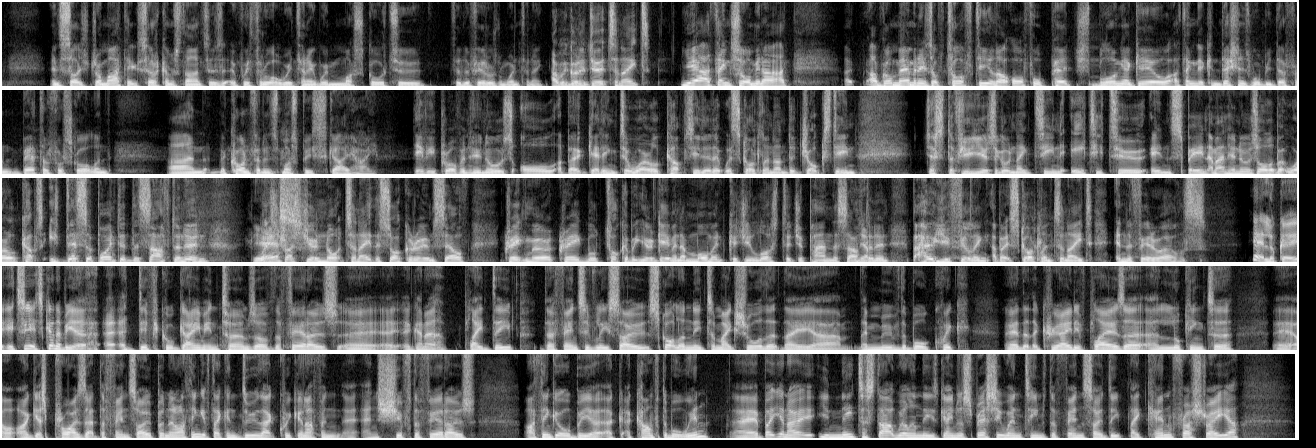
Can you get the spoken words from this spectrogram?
in such dramatic circumstances if we throw it away tonight. We must go to, to the Faroes and win tonight. Are we going to do it tonight? Yeah, I think so. I mean, I, I've got memories of Toftir, that awful pitch, mm. blowing a gale. I think the conditions will be different, better for Scotland, and the confidence must be sky high. Davie Provan, who knows all about getting to World Cups, he did it with Scotland under Jock Stein just a few years ago, 1982 in Spain. A man who knows all about World Cups. He's disappointed this afternoon Yes. Let's trust you're not tonight. The Socceroo himself, Craig Moore. Craig, we'll talk about your game in a moment because you lost to Japan this afternoon. Yep. But how are you feeling about Scotland tonight in the Faroe Islands? Yeah, look, it's it's going to be a, a difficult game in terms of the Faroes uh, are going to play deep defensively. So Scotland need to make sure that they um, they move the ball quick, uh, that the creative players are, are looking to. Uh, I guess prize that defence open, and I think if they can do that quick enough and and shift the Faroes I think it will be a, a comfortable win. Uh, but, you know, you need to start well in these games, especially when teams defend so deep. They can frustrate you.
